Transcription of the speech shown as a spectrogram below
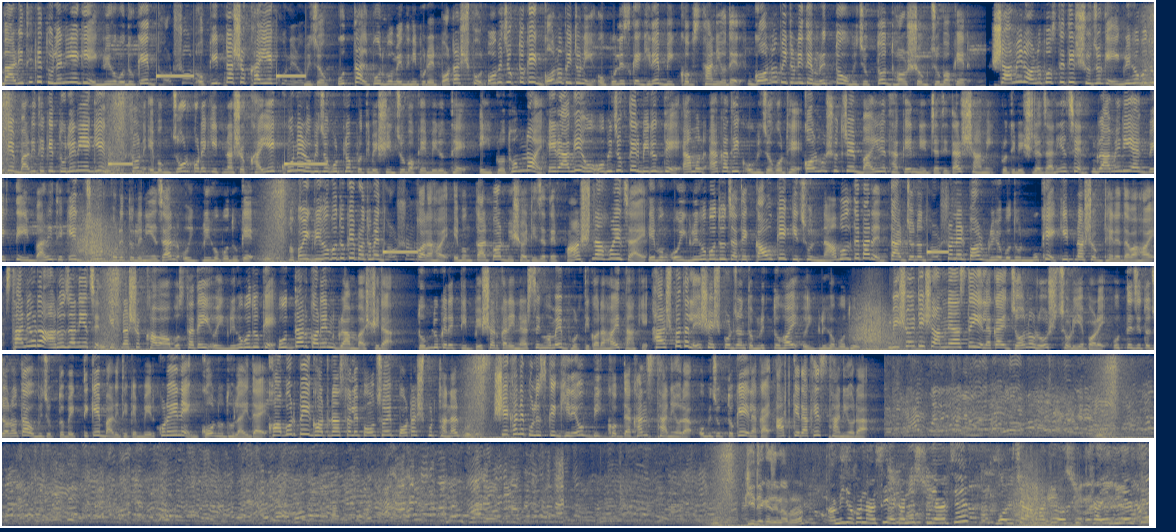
বাড়ি থেকে তুলে নিয়ে গিয়ে গৃহবধূকে ধর্ষণ ও কীটনাশক খাইয়ে খুনের অভিযোগ। উত্তাল পূর্ব মেদিনীপুরের পটাশপুর। অভিযুক্তকে গণপিটুনি ও পুলিশকে ঘিরে বিক্ষোভ স্থানীয়দের। গণপিটুনিতে মৃত্যু অভিযুক্ত ধর্ষক যুবকের। স্বামীর অনুপস্থিতির সুযোগে গৃহবধূকে বাড়ি থেকে তুলে নিয়ে গিয়ে ধর্ষণ এবং জোর করে কীটনাশক খাইয়ে খুনের অভিযোগ উঠল প্রতিবেশী যুবকের বিরুদ্ধে। এই প্রথম নয়, এর আগেও অভিযুক্তের বিরুদ্ধে এমন একাধিক অভিযোগ ওঠে। কর্মসূত্রে বাইরে থাকেন নির্যাতিতার স্বামী। প্রতিবেশীরা জানিয়েছেন, গ্রামেরই এক ব্যক্তি বাড়ি থেকে জোর করে তুলে নিয়ে যান ওই গৃহবধূকে। ওই গৃহবধূকে প্রথমে ধর্ষণ করা হয় এবং তারপর বিষয়টি যাতে ফাঁস না হয়ে যায় এবং ওই গৃহবধূ যাতে কাউকে কিছু না বলতে পারেন, তার জন্য ধর্ষণের পর গৃহবধূর মুখে কীটনাশক ঢেলে দেওয়া হয়। স্থানীয়রা আরও জানিয়েছেন, কীটনাশক খাওয়া অবস্থাতেই ওই গৃহবধূকে উদ্ধার করেন গ্রামবাসীরা। তমলুকের একটি বেসরকারি নার্সিংহোমে ভর্তি করা হয় তাকে। হাসপাতালে শেষ পর্যন্ত মৃত্যু হয় ওই গৃহবধূর। বিষয়টি সামনে আসতেই এলাকায় জনরোষ ছড়িয়ে পড়ে। উত্তেজিত জনতা অভিযুক্ত ব্যক্তিকে বাড়ি থেকে বের করে এনে গণধোলাই দেয়। খবর পেয়ে ঘটনাস্থলে পৌঁছয় পটাশপুর থানার পুলিশ। সেখানে পুলিশকে ঘিরেও বিক্ষোভ দেখান স্থানীয়রা। অভিযুক্তকে এলাকায় আটকে রাখে স্থানীয়রা। কি দেখেছেন আপনারা? আমি যখন আসি এখানে শুয়ে আছে বলছে আমাকে ওষুধ খাইয়ে দিয়েছে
